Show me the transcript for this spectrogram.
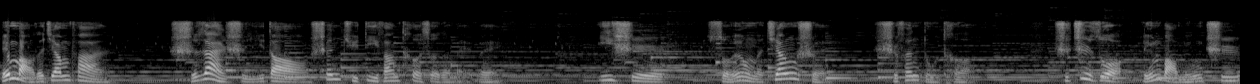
灵宝的江饭，实在是一道深具地方特色的美味。一是所用的江水十分独特，是制作灵宝名吃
